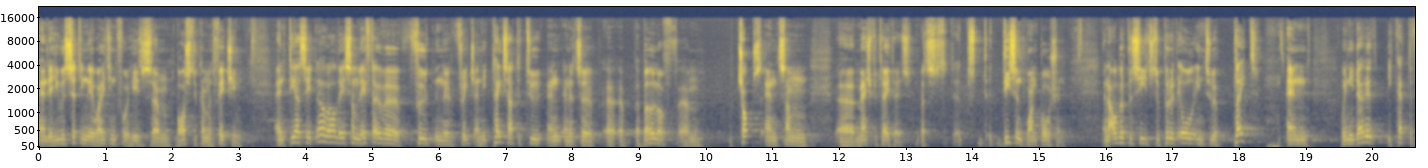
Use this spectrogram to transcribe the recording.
And he was sitting there waiting for his um, boss to come and fetch him. And Tia said, Oh, well, there's some leftover food in the fridge. And he takes out the two, and, and it's a, a, a bowl of um, chops and some uh, mashed potatoes. That's, it's a decent one portion. And Albert proceeds to put it all into a plate. And when he did it, he cut the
